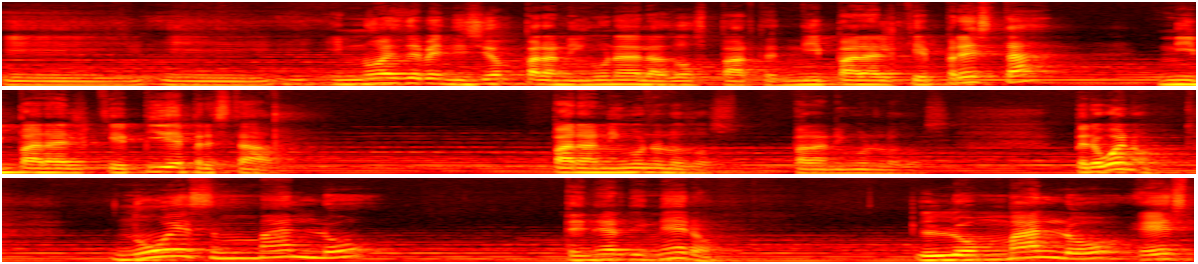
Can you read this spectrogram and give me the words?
y, no es de bendición para ninguna de las dos partes, ni para el que presta, ni para el que pide prestado. Para ninguno de los dos, para ninguno de los dos. Pero bueno, no es malo tener dinero. Lo malo es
